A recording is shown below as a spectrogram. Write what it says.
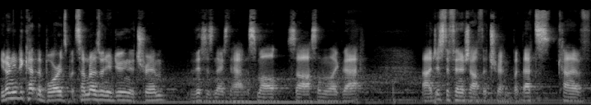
You don't need to cut the boards, but sometimes when you're doing the trim, this is nice to have a small saw, something like that, uh, just to finish off the trim. But that's kind of,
